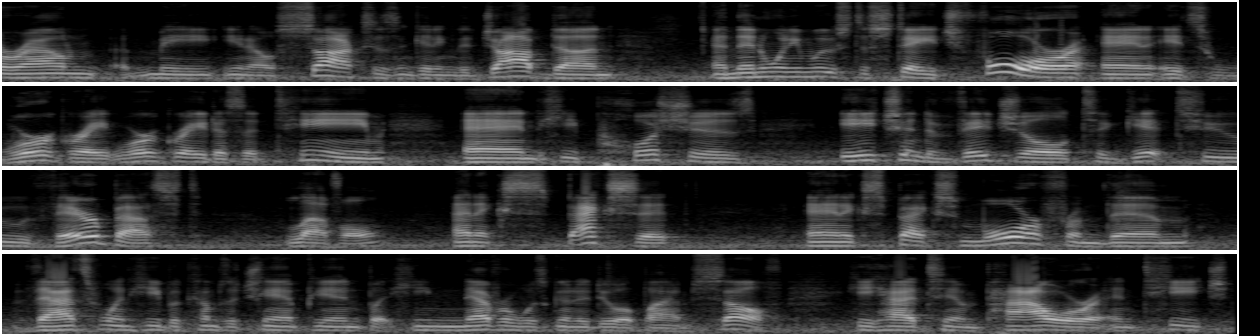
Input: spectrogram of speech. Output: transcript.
around me, you know, sucks, isn't getting the job done. And then when he moves to stage four, and it's we're great, we're great as a team, and he pushes each individual to get to their best level and expects it and expects more from them that's when he becomes a champion, but he never was going to do it by himself. He had to empower and teach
